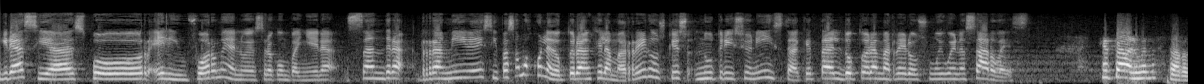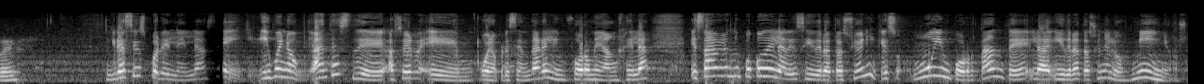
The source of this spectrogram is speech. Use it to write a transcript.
gracias por el informe a nuestra compañera Sandra Ramírez y pasamos con la doctora Ángela Marreros, que es nutricionista. ¿Qué tal, doctora Marreros? Muy buenas tardes. ¿Qué tal? Buenas tardes. Gracias por el enlace. Y, bueno, antes de hacer, eh, bueno, presentar el informe, Ángela, estaba hablando un poco de la deshidratación y que es muy importante la hidratación en los niños.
